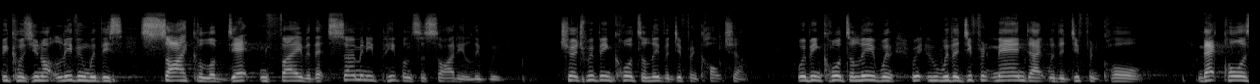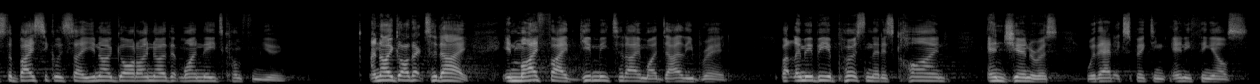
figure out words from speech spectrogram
because you're not living with this cycle of debt and favor that so many people in society live with. Church, we've been called to live a different culture. We've been called to live with, with a different mandate, with a different call. And that call is to basically say, you know, God, I know that my needs come from you. I know, God, that today, in my faith, give me today my daily bread. But let me be a person that is kind and generous without expecting anything else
